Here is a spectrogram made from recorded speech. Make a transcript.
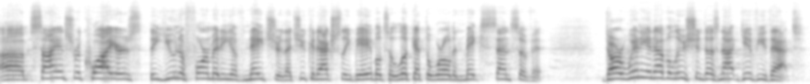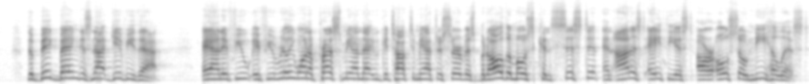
Uh, science requires the uniformity of nature, that you could actually be able to look at the world and make sense of it. Darwinian evolution does not give you that. The Big Bang does not give you that. And if you if you really want to press me on that, you could talk to me after service. But all the most consistent and honest atheists are also nihilist.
